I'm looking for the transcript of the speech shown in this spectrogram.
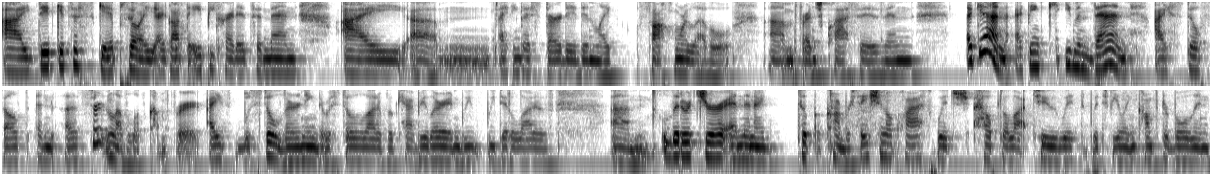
I did get to skip, so I, I got the AP credits, and then I um, I think I started in like sophomore level um, French classes, and again, I think even then I still felt an, a certain level of comfort. I was still learning; there was still a lot of vocabulary, and we we did a lot of um, literature, and then I took a conversational class, which helped a lot too with with feeling comfortable in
